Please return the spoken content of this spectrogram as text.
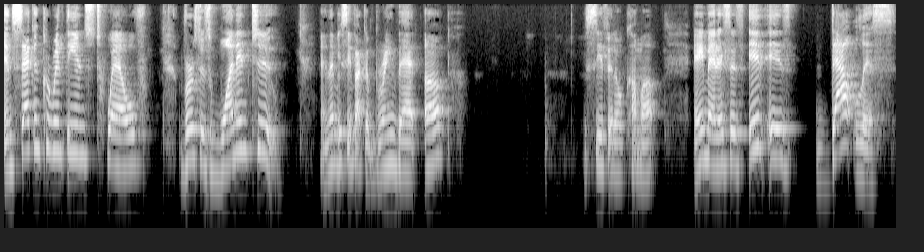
In Second Corinthians 12, verses 1 and 2, and let me see if I can bring that up. Let's see if it'll come up. Amen. It says, It is doubtless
